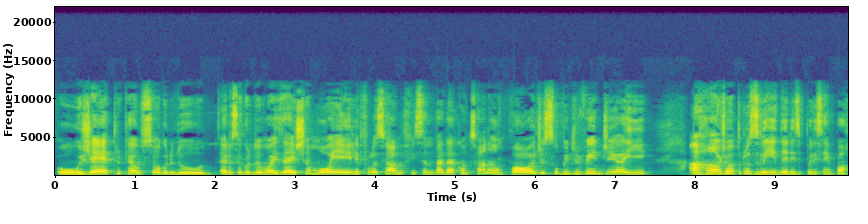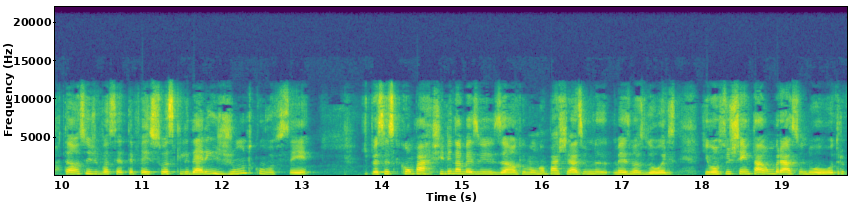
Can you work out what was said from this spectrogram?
o Jetro, que é o sogro do, era o sogro do Moisés, chamou ele e falou assim: Ó, oh, meu filho, você não vai dar conta só, não. Pode subdividir aí, arranja outros líderes, e por isso a importância de você ter pessoas que liderem junto com você de pessoas que compartilhem da mesma visão, que vão compartilhar as mesmas dores, que vão sustentar um braço um do outro.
